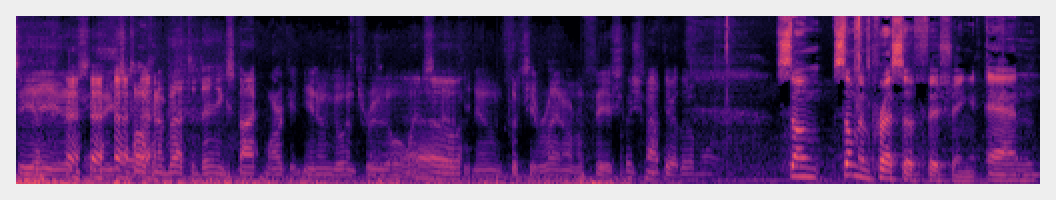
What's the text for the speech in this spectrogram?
CA is. You know, he's talking about the dang stock market, you know, going through all that Oh. stuff, you know, and puts you right on a fish. Push him out there a little more. Some some impressive fishing, and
